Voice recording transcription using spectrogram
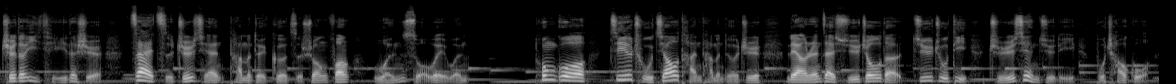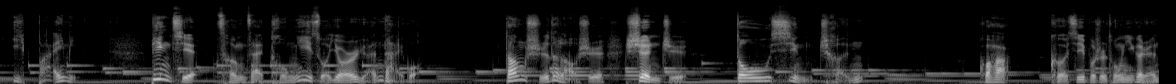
值得一提的是，在此之前，他们对各自双方闻所未闻。通过接触交谈，他们得知两人在徐州的居住地直线距离不超过一百米，并且曾在同一所幼儿园待过。当时的老师甚至都姓陈。（括号可惜不是同一个人。）（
